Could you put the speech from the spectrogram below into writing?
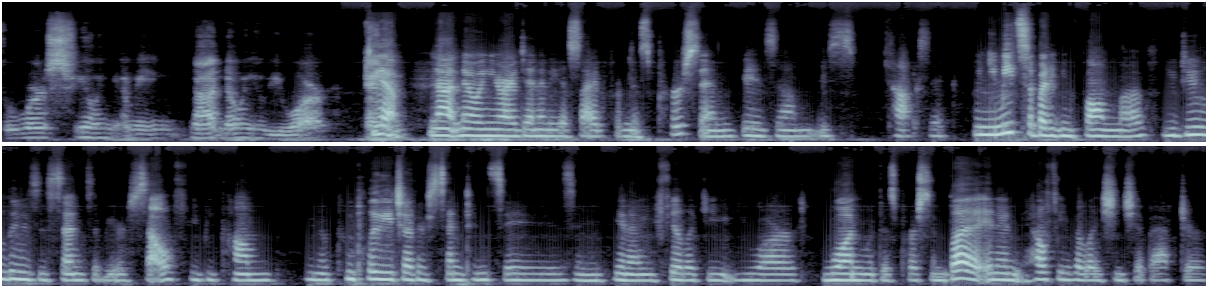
the worst feeling i mean not knowing who you are and yeah, not knowing your identity aside from this person is um is toxic. When you meet somebody and you fall in love, you do lose a sense of yourself. You become you know complete each other's sentences and you know you feel like you you are one with this person but in a healthy relationship after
